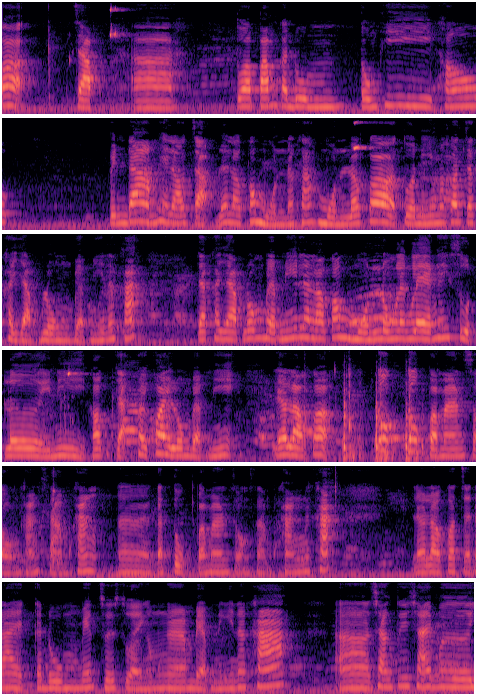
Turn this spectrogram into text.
ก็จับอ่าตัวปั๊มกระดุมตรงที่เขา เป็นด้ามให้เราจับแล้วเราก็หมุนนะคะ หมุนแล้วก็ตัวนี้มันก็จะขยับลงแบบนี้นะคะ จะขยับลงแบบนี้แล้วเราก็หมุนลงแรงๆให้สุดเลยนี่ก็จะค่อยๆลงแบบนี้ แล้วเราก็ตุกตุกประมาณ2ครั้ง3 ครั้งเออกระตุกประมาณ 2-3สามครั้งนะคะ แล้วเราก็จะได้กระดุมเม็ดสวยๆงามๆแบบนี้นะคะอ่าช่างตุ้ยใช้เบอร์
